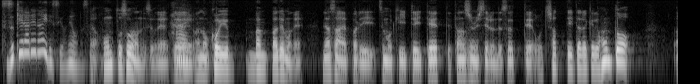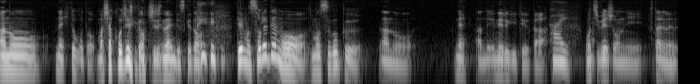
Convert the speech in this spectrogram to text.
続けられないですよね、小野さん。いや本当そうなんですよね。で、はいあのこういう場場でもね皆さんやっぱりいつも聞いていてって楽しみにしてるんですっておっしゃっていただける本当あのね一言まあ社交辞令かもしれないんですけど でもそれでももうすごくあのねあのエネルギーというかはい。モチベーションに2人の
